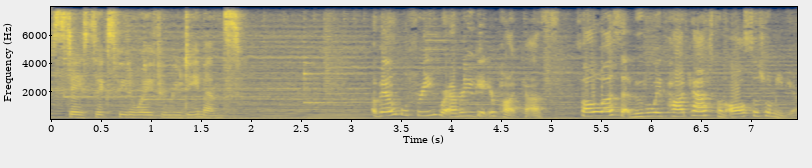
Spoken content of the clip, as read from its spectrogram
Stay six feet away from your demons. Available free wherever you get your podcasts. Follow us at Move Away Podcast on all social media.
